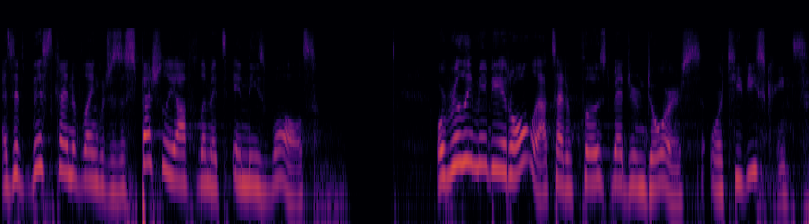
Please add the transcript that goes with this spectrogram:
as if this kind of language is especially off limits in these walls. Or really, maybe at all outside of closed bedroom doors or TV screens.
